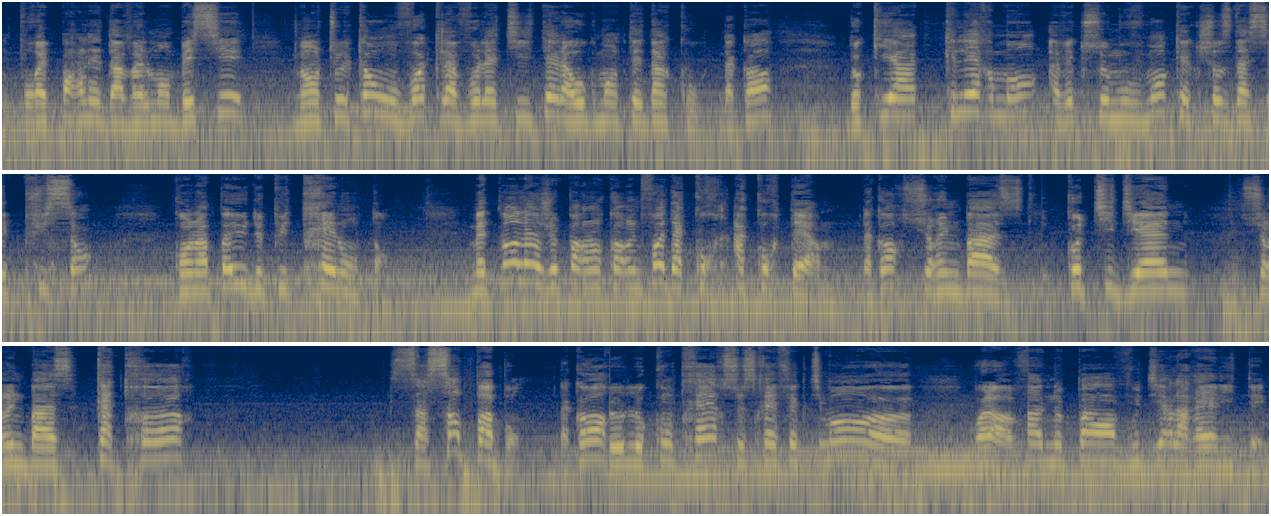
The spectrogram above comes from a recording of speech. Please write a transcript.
on pourrait parler d'avalement baissier, mais en tout cas, on voit que la volatilité, elle a augmenté d'un coup, d'accord? Donc, il y a clairement, avec ce mouvement, quelque chose d'assez puissant qu'on n'a pas eu depuis très longtemps. Maintenant, là, je parle encore une fois à court, à court terme, d'accord? Sur une base quotidienne, sur une base 4 heures, ça sent pas bon, d'accord? Le, contraire, ce serait effectivement, euh, voilà, ne pas vous dire la réalité.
